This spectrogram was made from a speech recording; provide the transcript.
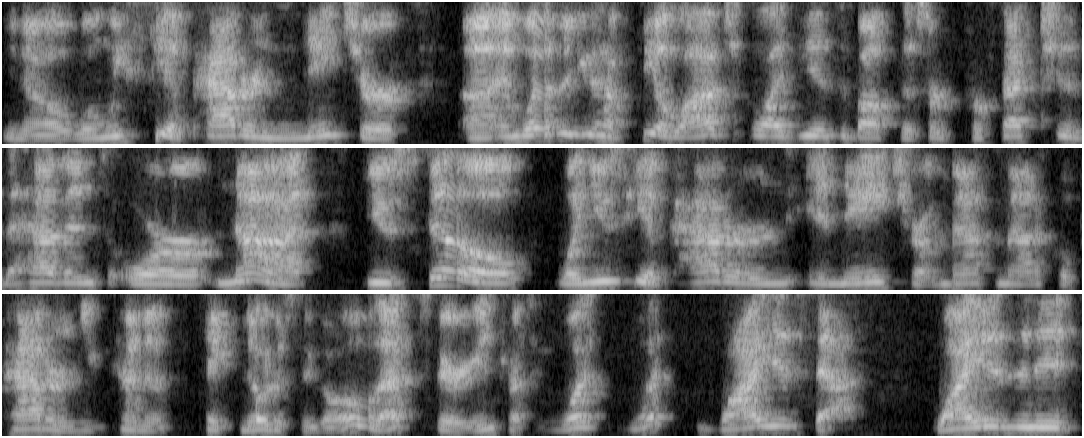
You know, when we see a pattern in nature, uh, and whether you have theological ideas about the sort of perfection of the heavens or not, you still, when you see a pattern in nature, a mathematical pattern, you kind of take notice and go, oh, that's very interesting. What, what, why is that? Why isn't it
